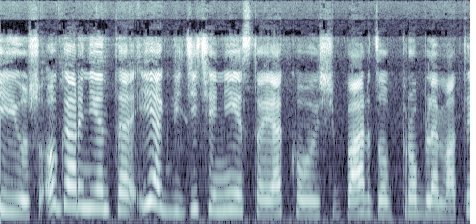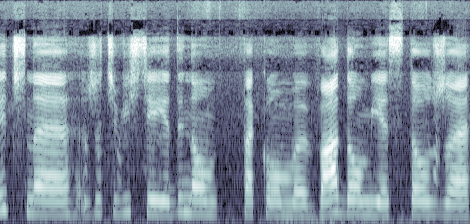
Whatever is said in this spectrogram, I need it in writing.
Już ogarnięte i jak widzicie nie jest to jakoś bardzo problematyczne. Rzeczywiście jedyną taką wadą jest to, że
